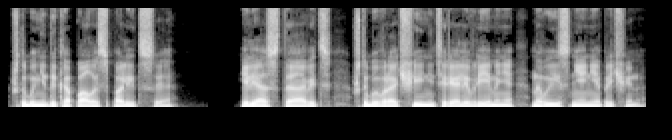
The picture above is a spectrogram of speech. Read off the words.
чтобы не докопалась полиция? Или оставить, чтобы врачи не теряли времени на выяснение причины?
